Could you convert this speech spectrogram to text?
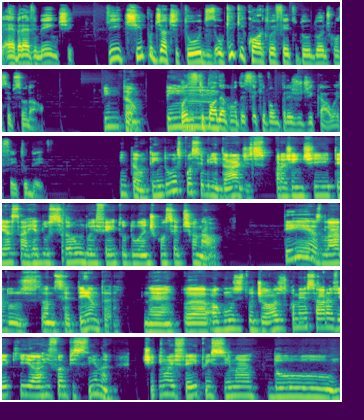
é, brevemente, que tipo de atitudes, o que, que corta o efeito do, do anticoncepcional? Então, tem... Coisas que podem acontecer que vão prejudicar o efeito dele. Então, tem duas possibilidades para a gente ter essa redução do efeito do anticoncepcional. Desde lá dos anos 70, né, uh, alguns estudiosos começaram a ver que a rifampicina tinha um efeito em cima do,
